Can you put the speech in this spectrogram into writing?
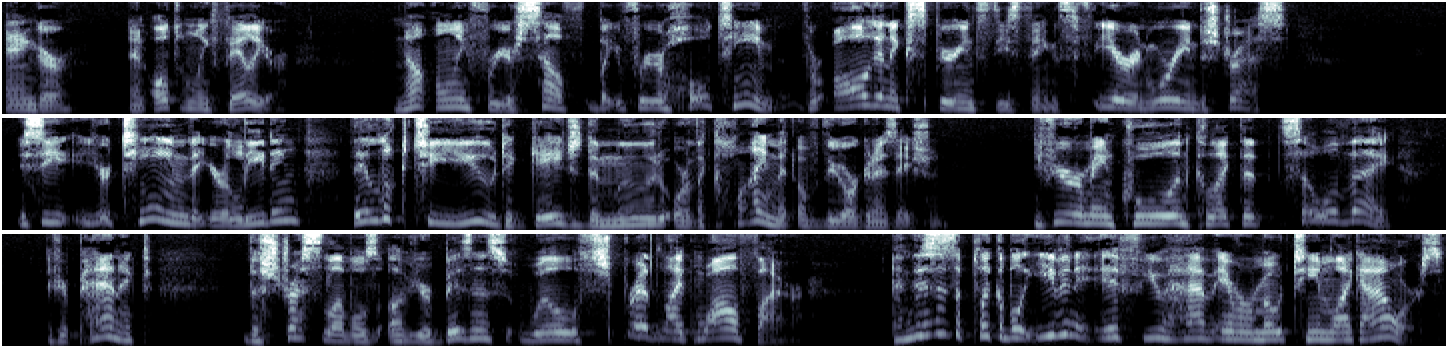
anger, and ultimately failure. Not only for yourself, but for your whole team. They're all going to experience these things fear and worry and distress. You see, your team that you're leading, they look to you to gauge the mood or the climate of the organization. If you remain cool and collected, so will they. If you're panicked, the stress levels of your business will spread like wildfire. And this is applicable even if you have a remote team like ours,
